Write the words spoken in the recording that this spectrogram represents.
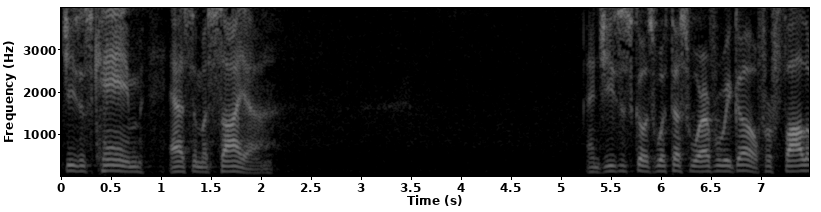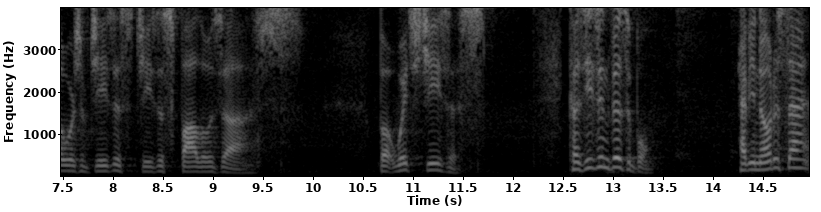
Jesus came as the Messiah. And Jesus goes with us wherever we go. For followers of Jesus, Jesus follows us. But which Jesus? Because he's invisible. Have you noticed that?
